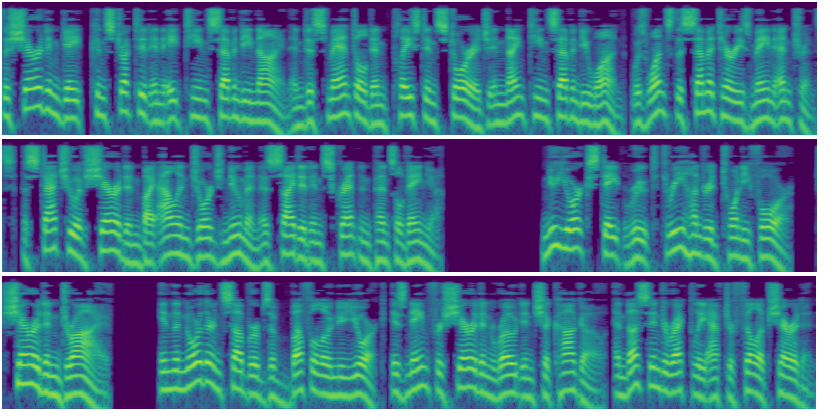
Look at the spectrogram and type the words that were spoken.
The Sheridan Gate, constructed in 1879 and dismantled and placed in storage in 1971, was once the cemetery's main entrance. A statue of Sheridan by Allen George Newman is sited in Scranton, Pennsylvania. New York State Route 324, Sheridan Drive, in the northern suburbs of Buffalo, New York, is named for Sheridan Road in Chicago, and thus indirectly after Philip Sheridan.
